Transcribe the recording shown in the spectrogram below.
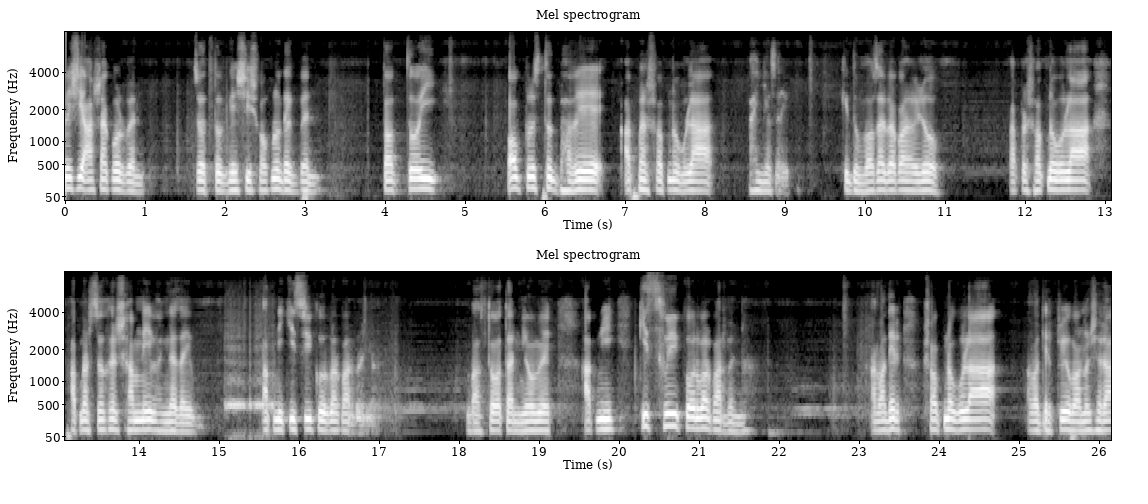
বেশি আশা করবেন, যত বেশি স্বপ্ন দেখবেন, ততই অপ্রস্তুতভাবে আপনার স্বপ্নগুলা ভাঙিয়ে যায়। কিন্তু মজার ব্যাপার হইল, আপনার স্বপ্নগুলা আপনার চোখের সামনেই ভেঙে যাইব আপনি কিছুই করবার পারবেন না। বাস্তবতার নিয়মে আপনি কিছুই করবার পারবেন না। আমাদের স্বপ্নগুলা আমাদের প্রিয় মানুষেরা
